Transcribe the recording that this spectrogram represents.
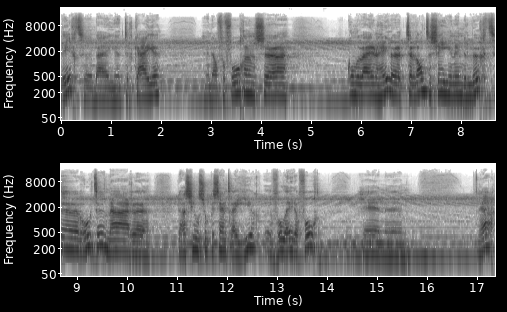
ligt uh, bij Turkije. En dan vervolgens konden wij een hele zeeën in de lucht route naar uh, de asielzoekerscentra hier uh, volledig volgen. En ja,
